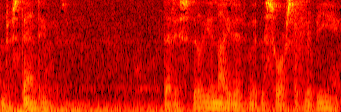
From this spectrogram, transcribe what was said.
understandings that is still united with the source of your being.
